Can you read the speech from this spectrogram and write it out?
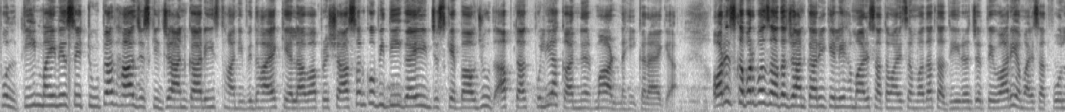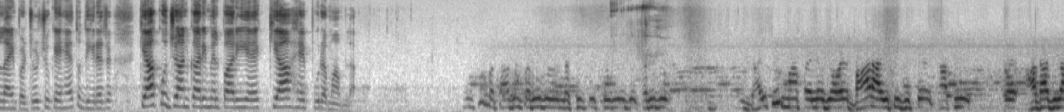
पुल तीन महीने से टूटा था, जिसकी जानकारी स्थानीय विधायक के अलावा प्रशासन को भी दी गई, जिसके बावजूद अब तक पुलिया का निर्माण नहीं कराया गया। और इस खबर पर ज़्यादा जानकारी के लिए हमारे साथ हमारे संवाददाता धीरज तिवारी हमारे साथ फ़ोन लाइन पर जुड़ चुके हैं। तो धीरज, क्या कुछ जानकारी मिल पा रही है? क्या है पूरा मामला? बता दूँ, करीब लखीमपुर जो करीब ढाई तीन माह पहले जो है, बाढ़ आई थी, जिससे काफ़ी आधा जिला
